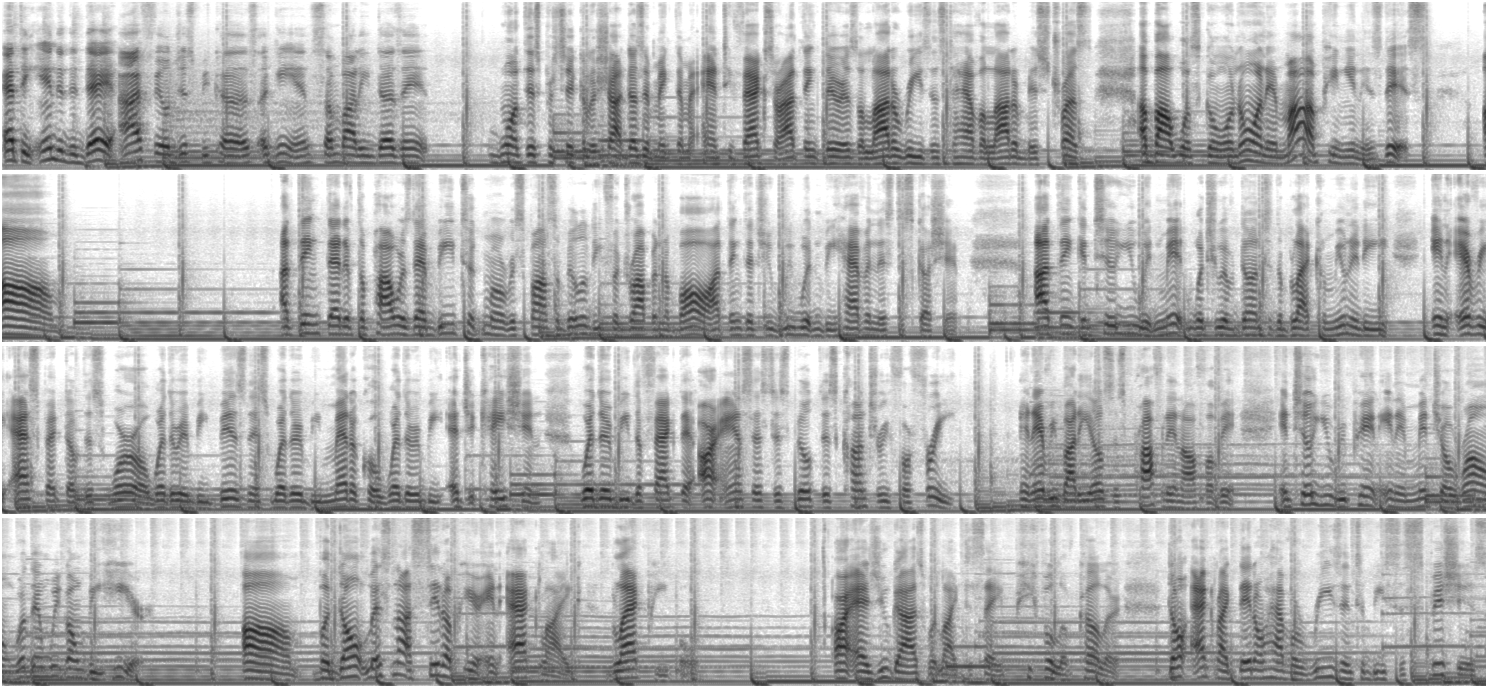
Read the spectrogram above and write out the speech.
At the end of the day, I feel just because, again, somebody doesn't want this particular shot doesn't make them an anti vaxxer. I think there is a lot of reasons to have a lot of mistrust about what's going on. And my opinion is this. Um, I think that if the powers that be took more responsibility for dropping the ball, I think that you we wouldn't be having this discussion. I think until you admit what you have done to the black community in every aspect of this world, whether it be business, whether it be medical, whether it be education, whether it be the fact that our ancestors built this country for free and everybody else is profiting off of it, until you repent and admit your wrong, well then we're going to be here. Um, but don't let's not sit up here and act like black people, or as you guys would like to say, people of color, don't act like they don't have a reason to be suspicious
